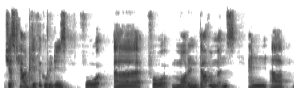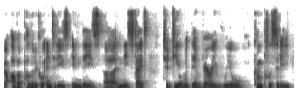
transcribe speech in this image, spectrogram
just how difficult it is for uh, for modern governments and uh, other political entities in these uh, in these states to deal with their very real complicity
